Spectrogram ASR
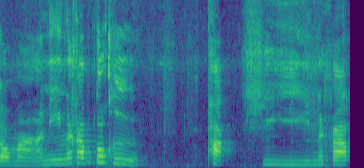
ต่อมาอันนี้นะครับก็คือ ผักชีนะครับ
